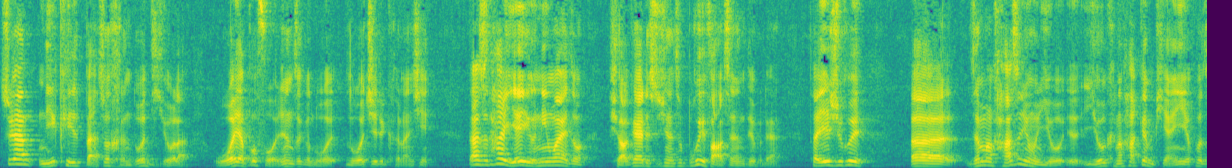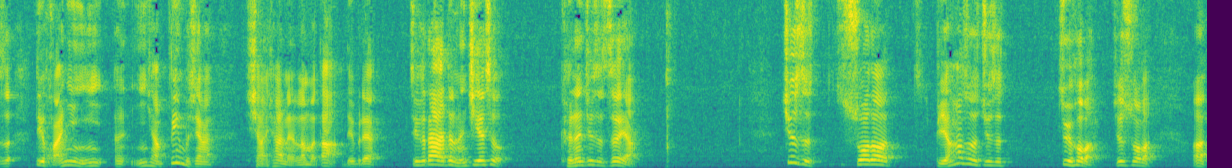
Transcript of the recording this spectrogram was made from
虽然你可以摆出很多理由来。我也不否认这个逻逻辑的可能性，但是它也有另外一种小概率事件是不会发生，对不对？它也许会，呃，人们还是用油，油可能还更便宜，或者是对环境影嗯影响并不像想象的那么大，对不对？最后大家都能接受，可能就是这样。就是说到，比方说就是最后吧，就是说吧，啊，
